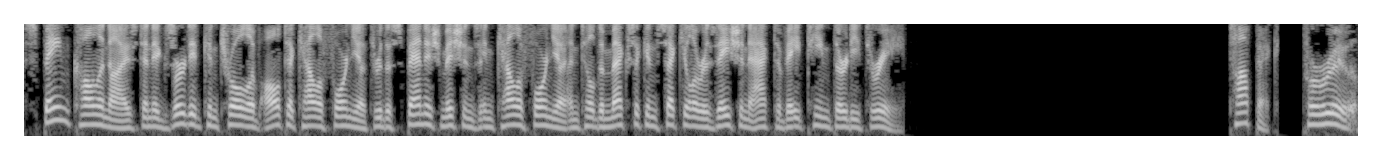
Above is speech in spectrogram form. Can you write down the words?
Spain colonized and exerted control of Alta California through the Spanish missions in California until the Mexican Secularization Act of 1833. Peru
